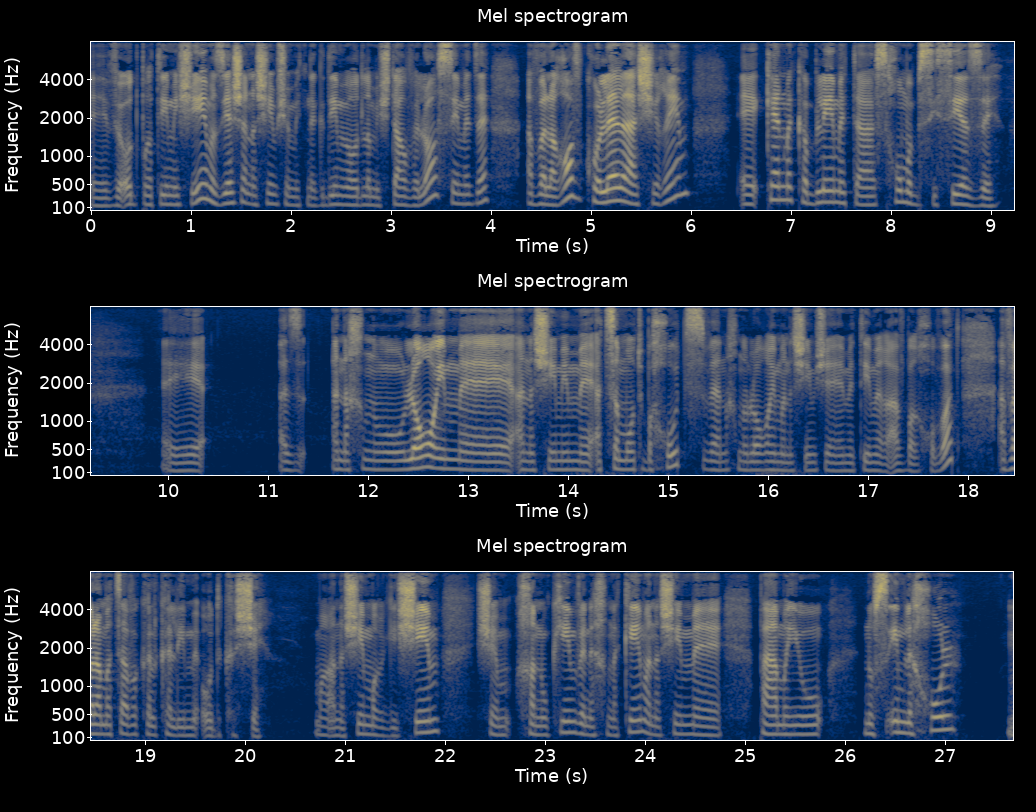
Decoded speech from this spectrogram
אה, ועוד פרטים אישיים, אז יש אנשים שמתנגדים מאוד למשטר ולא עושים את זה, אבל הרוב, כולל העשירים, אה, כן מקבלים את הסכום הבסיסי הזה. אה, אז אנחנו לא רואים אנשים עם עצמות בחוץ, ואנחנו לא רואים אנשים שמתים מרעב ברחובות, אבל המצב הכלכלי מאוד קשה. כלומר, אנשים מרגישים שהם חנוקים ונחנקים. אנשים uh, פעם היו נוסעים לחו"ל, mm-hmm.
